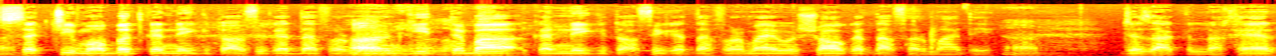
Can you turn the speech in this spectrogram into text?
सच्ची मोहब्बत करने की तोफ़ी अदा फरमाए उनकी इतबा करने की तोफ़ी अदा फरमाए वो शौक अदा फरमा दे जजाकल्ला खैर।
